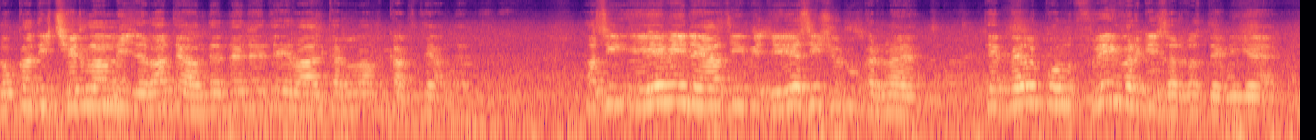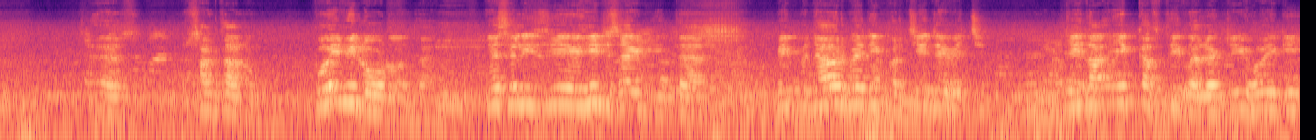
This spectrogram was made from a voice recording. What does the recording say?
ਲੋਕਾਂ ਦੀ ਛਿੱਲ ਲਾਉਣ ਲਈ ਜ਼ਿਆਦਾ ਧਿਆਨ ਦਿੰਦੇ ਨੇ ਤੇ ਇਲਾਜ ਕਰਨ ਨਾਲ ਘੱਟ ਧਿਆਨ ਦਿੰਦੇ ਨੇ। ਅਸੀਂ ਇਹ ਵੀ ਲਿਆ ਸੀ ਵੀ ਜੇ ਅਸੀਂ ਸ਼ੁਰੂ ਕਰਨਾ ਹੈ ਤੇ ਬਿਲਕੁਲ ਫ੍ਰੀ ਵਰਗੀ ਸਰਵਿਸ ਦੇਣੀ ਹੈ ਸੰਗਤਾਂ ਨੂੰ। ਕੋਈ ਵੀ ਲੋੜ ਹੁੰਦਾ ਇਸ ਲਈ ਅਸੀਂ ਇਹੀ ਡਿਸਾਈਡ ਕੀਤਾ ਵੀ 50 ਰੁਪਏ ਦੀ ਪਰਚੀ ਦੇ ਵਿੱਚ ਜਿਹਦਾ ਇੱਕ ਹਫ਼ਤੇ ਵੈਲਿਡਿਟੀ ਹੋਏਗੀ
